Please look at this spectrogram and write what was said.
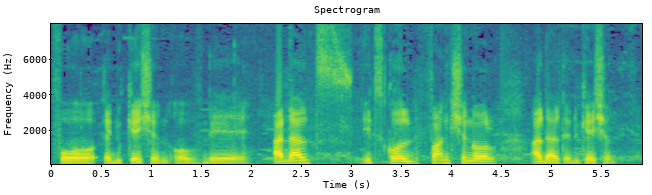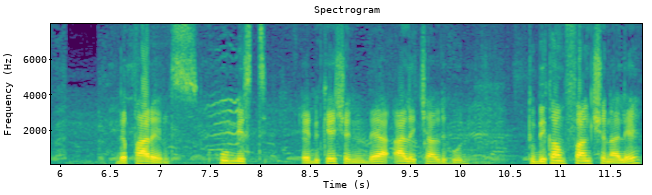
for education of the adults. It's called functional adult education. The parents who missed education in their early childhood to become functionally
